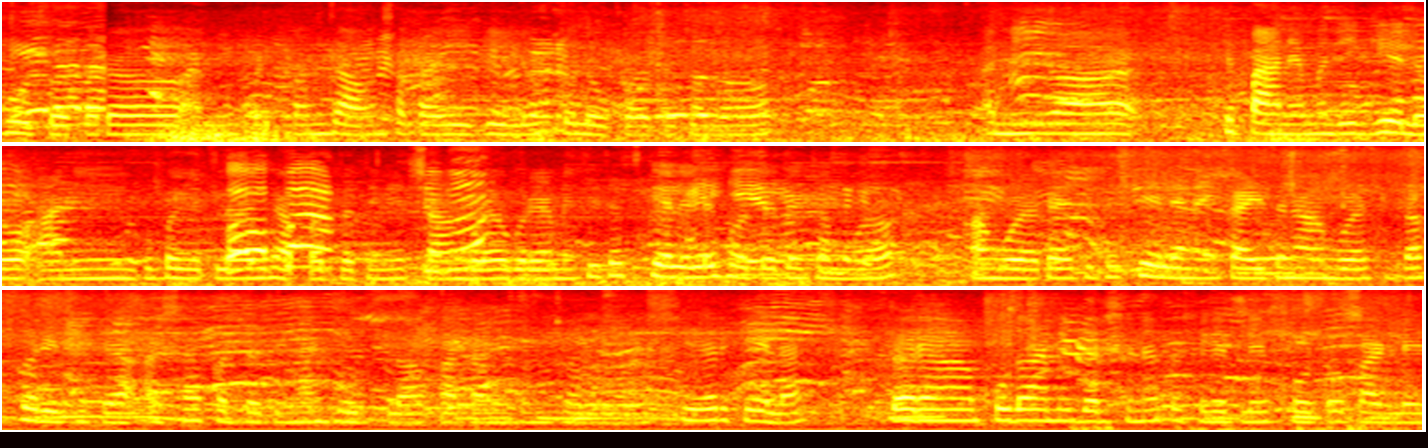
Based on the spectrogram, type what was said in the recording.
होतं. तर आम्ही पटकन जाऊन सकाळी गेलो होतो लवकर. त्याच्यामुळं आम्ही ते पाण्यामध्ये गेलो आणि बघितलं ह्या पद्धतीने आंघोळ्या वगैरे आम्ही तिथेच केलेले होते. त्याच्यामुळं आंघोळ्या काय तिथे केल्या नाही. काही जण आंघोळ्यासुद्धा करीत होत्या. अशा पद्धतीने हे ब्लॉग आता आम्ही तुमच्याबरोबर शेअर केला. तर पुढं आम्ही दर्शनं कसे घेतले फोटो काढले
